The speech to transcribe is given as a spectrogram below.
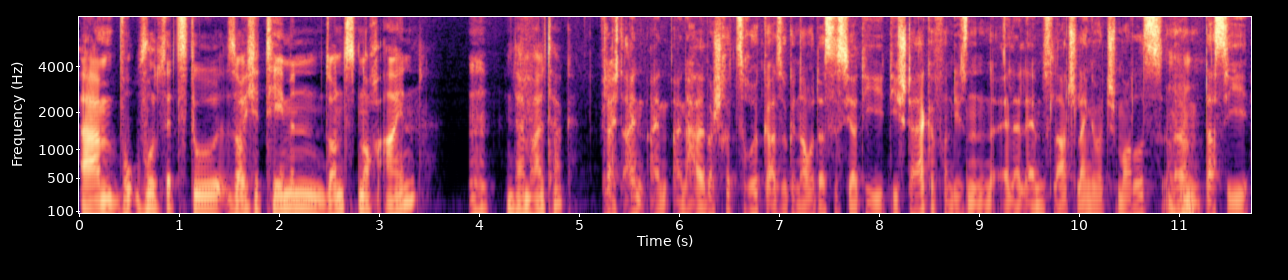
Ähm, wo, wo setzt du solche Themen sonst noch ein mhm. in deinem Alltag? Vielleicht ein, ein, ein halber Schritt zurück. Also genau das ist ja die, die Stärke von diesen LLMs, Large Language Models, mhm. ähm, dass sie,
